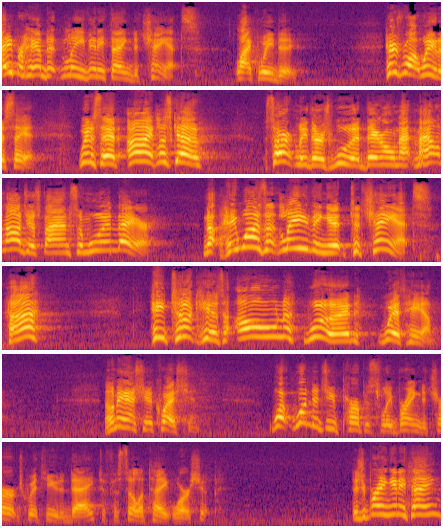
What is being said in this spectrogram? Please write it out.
Abraham didn't leave anything to chance like we do. Here's what we would have said. We'd have said, All right, let's go. Certainly there's wood there on that mountain. I'll just find some wood there. No, he wasn't leaving it to chance, huh? He took his own wood with him. Now, let me ask you a question. What, what did you purposefully bring to church with you today to facilitate worship? Did you bring anything?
